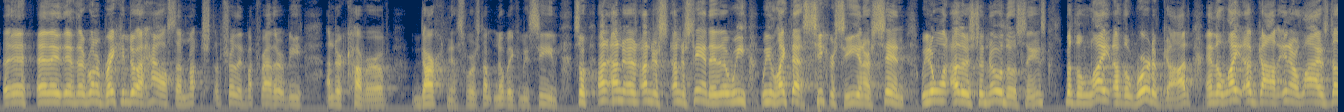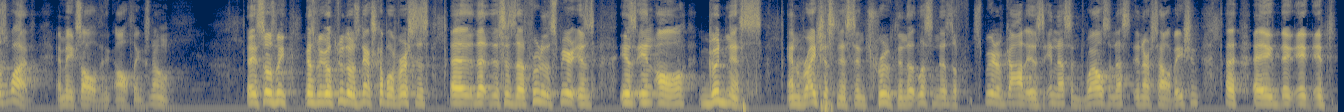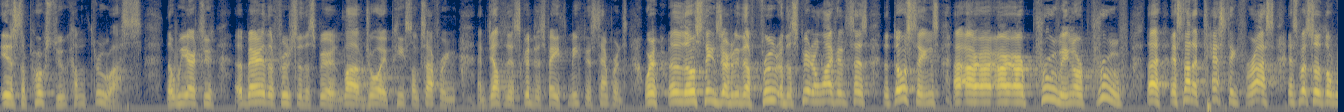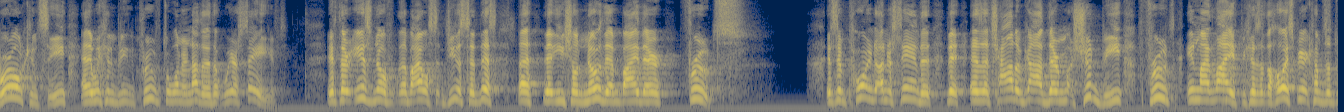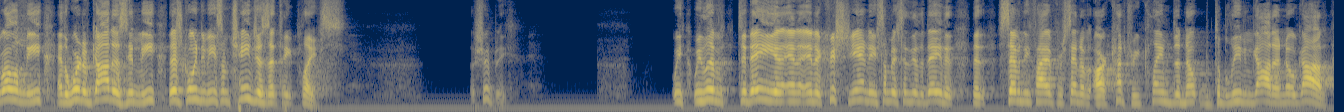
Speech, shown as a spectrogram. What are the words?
Uh, if they're going to break into a house, I'm, much, I'm sure they'd much rather be under cover of darkness where nobody can be seen. So understand that we, we like that secrecy in our sin. We don't want others to know those things. But the light of the Word of God and the light of God in our lives does what? It makes all, all things known. And so as we as we go through those next couple of verses, uh, that this is the fruit of the spirit is is in all goodness and righteousness and truth. And the, listen, as the Spirit of God is in us and dwells in us in our salvation, uh, it, it, it is supposed to come through us. That we are to bear the fruits of the Spirit love, joy, peace, long suffering, and gentleness, goodness, faith, meekness, temperance. Where those things are to be the fruit of the Spirit in life. And it says that those things are, are, are, proving or proof. that it's not a testing for us, it's so that the world can see and that we can be proved to one another that we are saved. If there is no, the Bible, Jesus said this, uh, that you shall know them by their fruits. It's important to understand that, that as a child of God, there should be fruit in my life because if the Holy Spirit comes to dwell in me and the Word of God is in me, there's going to be some changes that take place. There should be. We, we live today in, in, in, a Christianity. Somebody said the other day that, that 75% of our country claimed to, know, to believe in God and know God.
